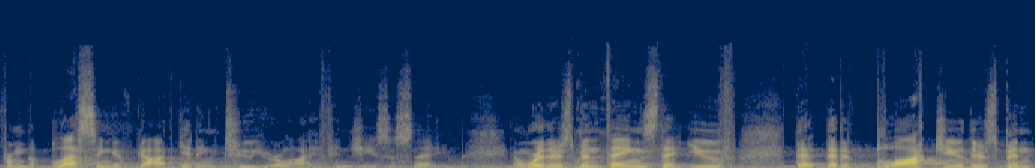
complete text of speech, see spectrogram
from the blessing of God getting to your life in Jesus' name. And where there's been things that you've that, that have blocked you, there's been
